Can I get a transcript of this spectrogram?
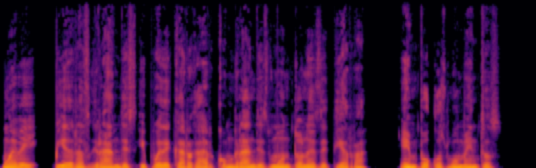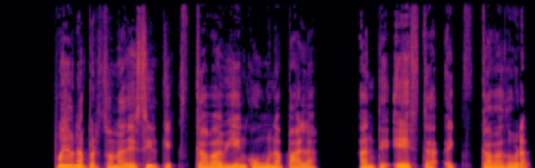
mueve piedras grandes y puede cargar con grandes montones de tierra en pocos momentos. ¿Puede una persona decir que excava bien con una pala ante esta excavadora?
